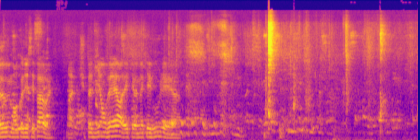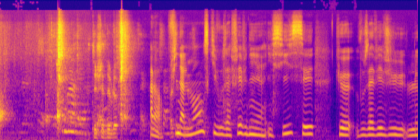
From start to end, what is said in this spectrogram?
Bah oui, vous me reconnaissez pas, ouais. ouais. Je suis pas bien en vert avec euh, ma cagoule et. Euh... C'était le chef de bloc. Alors, finalement, ce qui vous a fait venir ici, c'est que vous avez vu le,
